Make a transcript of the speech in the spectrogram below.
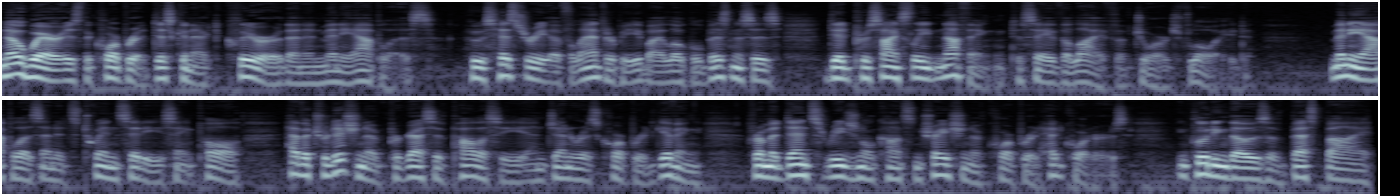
Nowhere is the corporate disconnect clearer than in Minneapolis, whose history of philanthropy by local businesses did precisely nothing to save the life of George Floyd. Minneapolis and its twin city, St. Paul, have a tradition of progressive policy and generous corporate giving from a dense regional concentration of corporate headquarters, including those of Best Buy,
